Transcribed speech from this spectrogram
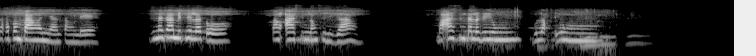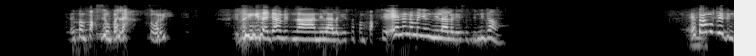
Sa kapampangan yan, tangle. Ginagamit nila to pang asim ng sinigang. Maasim talaga yung bulak, yung... Ay, pampaksiw pala. Sorry. Ito yung ginagamit na nilalagay sa pampaksiw. Eh, ano naman yung nilalagay sa sinigang? Eh, tama pwedeng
